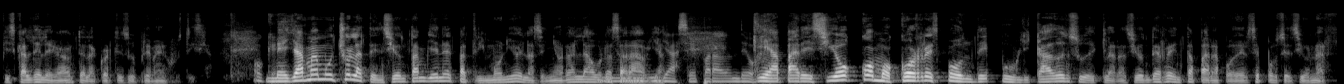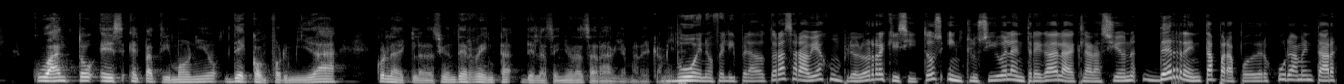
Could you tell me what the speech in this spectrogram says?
fiscal delegado ante la Corte Suprema de Justicia. Me llama mucho la atención también el patrimonio de la señora Laura Mm, Sarabia. Ya sé para dónde va. que apareció como corresponde publicado en su declaración de renta para poderse posesionar. ¿Cuánto es el patrimonio de conformidad con la declaración de renta de la señora Sarabia, María Camila? Bueno, Felipe, la doctora Sarabia cumplió los requisitos, inclusive la entrega de la declaración de renta para poder juramentar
